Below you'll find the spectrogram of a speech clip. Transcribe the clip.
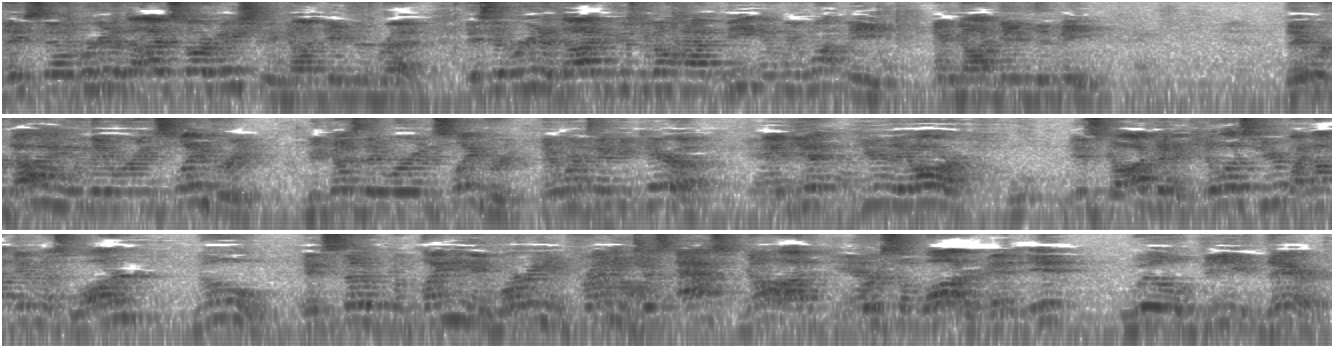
They said, We're going to die of starvation, and God gave them bread. They said, We're going to die because we don't have meat and we want meat, and God gave them meat. They were dying when they were in slavery because they were in slavery. They weren't taken care of. And yet, here they are. Is God going to kill us here by not giving us water? No. Instead of complaining and worrying and fretting, just ask God for some water, and it will be there.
